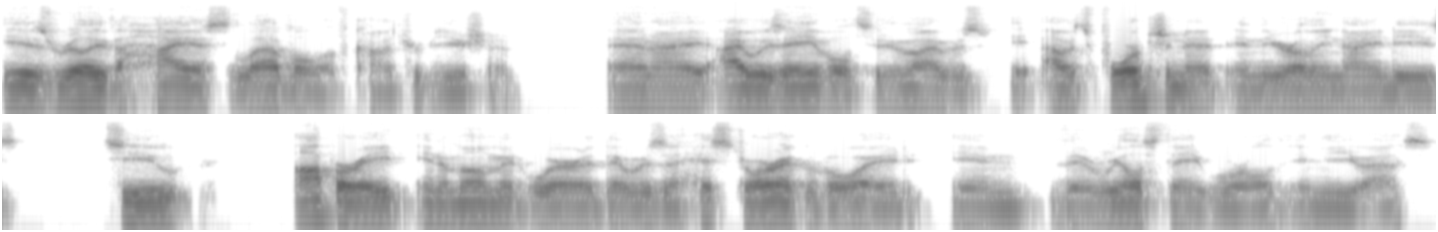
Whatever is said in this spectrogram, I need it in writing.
is really the highest level of contribution. And i i was able to i was i was fortunate in the early 90s to operate in a moment where there was a historic void in the real estate world in the US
